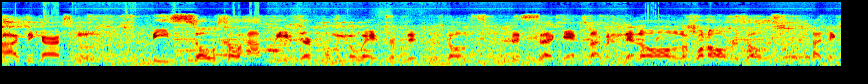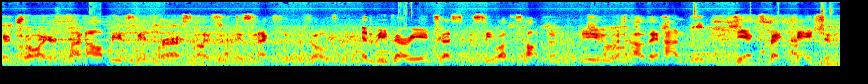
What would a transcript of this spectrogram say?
I think Arsenal will be so so happy if they're coming away from this result, this uh, game tonight with a nil all, one all results. I think a draw here tonight, obviously for Arsenal, is, is an excellent result. It'll be very interesting to see what Tottenham do and how they they handle the expectation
